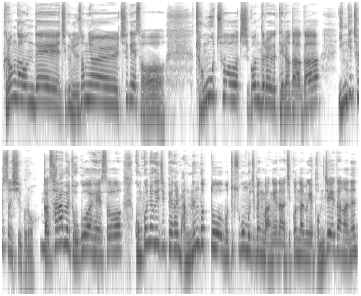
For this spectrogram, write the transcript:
그런 가운데 지금 윤석열 측에서 경호처 직원들을 데려다가 인계철선식으로 그러니까 음. 사람을 도구화해서 공권력의 집행을 막는 것도 뭐 특수공무집행 망해나 직권남용의 범죄에 해당하는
